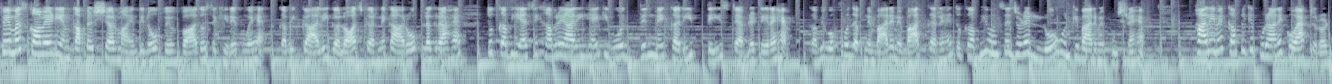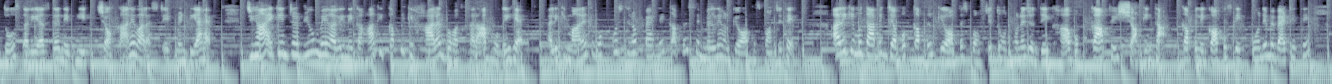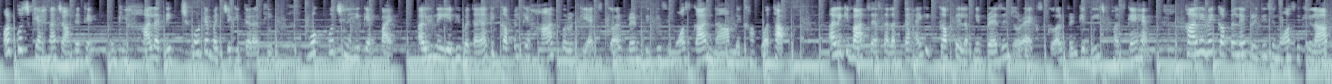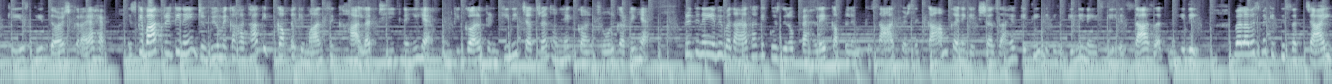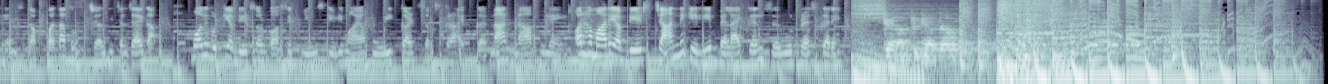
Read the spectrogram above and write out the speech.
Famous comedian Kapil Sharma इन दिनों विवादों से घिरे हुए हैं। कभी गाली गलौज करने का आरोप लग रहा है तो कभी ऐसी खबरें आ रही है कि वो दिन में करीब तेईस टैबलेट ले रहे हैं। कभी वो खुद अपने बारे में बात कर रहे हैं तो कभी उनसे जुड़े लोग उनके बारे में पूछ रहे हैं। हाल ही में कपिल के पुराने को एक्टर और दोस्त अली असगर ने भी एक चौंकाने वाला स्टेटमेंट दिया है। जी हाँ एक इंटरव्यू में अली ने कहा कि कपिल की हालत बहुत खराब हो गई है। अली की माने तो वो कुछ दिनों पहले कपिल से मिलने उनके ऑफ़िस पहुँचे थे। अली के मुताबिक जब वो कपिल के ऑफ़िस पहुँचे तो उन्होंने जो देखा, वो काफ़ी शॉकिंग था। कपिल एक ऑफ़िस के कोने में बैठे थे और कुछ कहना चाहते थे। उनकी हालत एक छोटे बच्चे की तरह थी। वो कुछ नहीं कह पाए। अली ने ये भी बताया कि कपिल के हाथ पर उनकी एक्स गर्लफ्रेंड प्रीति सिमोस का नाम लिखा हुआ था। अली की बात से ऐसा लगता है कि कपिल अपनी प्रेजेंट और एक्स गर्लफ्रेंड के बीच फंस गए हैं। हाल ही में कपिल ने प्रीति सिमोस के खिलाफ केस भी दर्ज कराया है। इसके बाद प्रीति ने इंटरव्यू में कहा था कि कपिल की मानसिक हालत ठीक नहीं है। उनकी गर्लफ्रेंड गिनी चतरत उन्हें कंट्रोल कर रही है। प्रीति ने यह भी बताया था कि कुछ दिनों पहले कपिल ने उनके साथ फिर से काम करने की इच्छा ज़ाहिर की थी, लेकिन गिनी ने इसकी इजाज़त नहीं दी। वेल अब इसमें कितनी सच्चाई है, इसका पता तो जल्द ही चल जाएगा। बॉलीवुड की अपडेट्स और गॉसिप न्यूज़ के लिए माया पूरी कट सब्सक्राइब करना ना भूलें। और हमारे अपडेट्स जानने के लिए बेल आइकन ज़रूर प्रेस करें।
